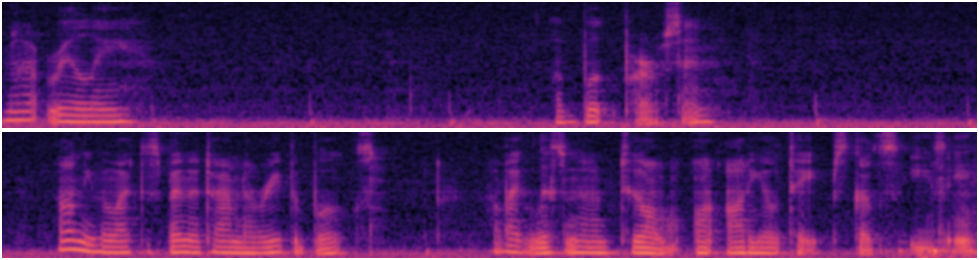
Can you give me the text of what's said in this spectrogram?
not really a book person. I don't even like to spend the time to read the books. I like listening to them on audio tapes because it's easy.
